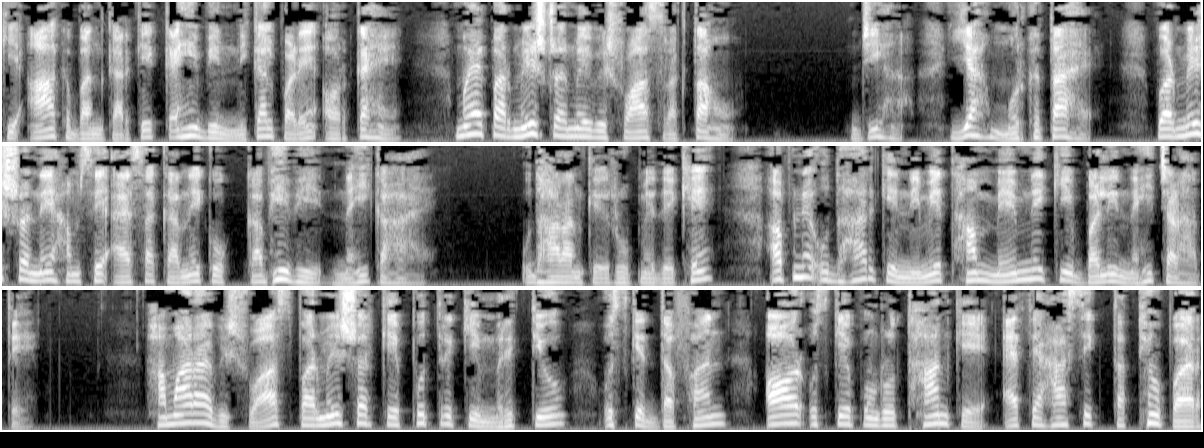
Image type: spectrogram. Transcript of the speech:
कि आँख बंद करके कहीं भी निकल पड़े और कहें, मैं परमेश्वर में विश्वास रखता हूँ। जी हाँ यह मूर्खता है। परमेश्वर ने हमसे ऐसा करने को कभी भी नहीं कहा है। उदाहरण के रूप में देखें, अपने उद्धार के निमित्त हम मेमने की बलि नहीं चढ़ाते। हमारा विश्वास परमेश्वर के पुत्र की मृत्यु, उसके दफन और उसके पुनरुत्थान के ऐतिहासिक तथ्यों पर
